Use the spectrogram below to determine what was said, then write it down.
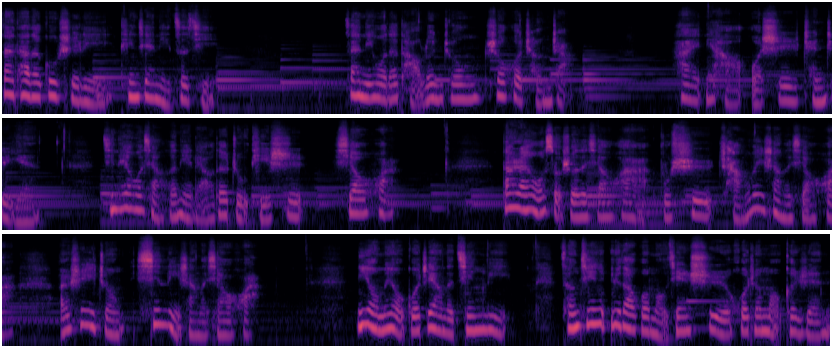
在他的故事里听见你自己，在你我的讨论中收获成长。嗨，你好，我是陈芷妍。今天我想和你聊的主题是消化。当然，我所说的消化不是肠胃上的消化，而是一种心理上的消化。你有没有过这样的经历？曾经遇到过某件事或者某个人，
